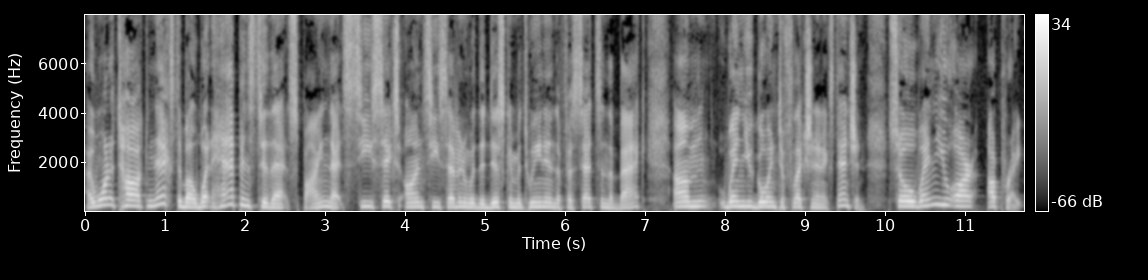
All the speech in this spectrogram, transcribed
I want to talk next about what happens to that spine, that C6 on C7 with the disc in between and the facets in the back, um, when you go into flexion and extension. So when you are upright,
